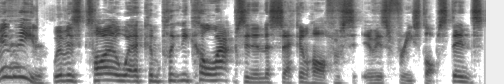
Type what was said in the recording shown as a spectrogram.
Indeed, with his tyre wear completely collapsing in the second half of, of his free stop stints.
